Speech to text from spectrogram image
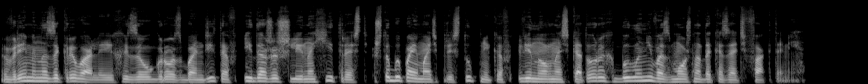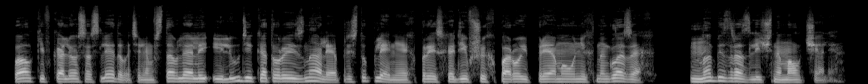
временно закрывали их из-за угроз бандитов и даже шли на хитрость, чтобы поймать преступников, виновность которых было невозможно доказать фактами. Палки в колеса следователям вставляли и люди, которые знали о преступлениях, происходивших порой прямо у них на глазах, но безразлично молчали.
